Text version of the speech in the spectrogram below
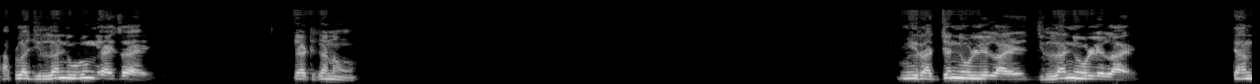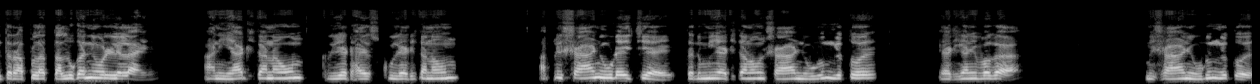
आपला जिल्हा निवडून घ्यायचा आहे. या ठिकाणाहून. मी राज्य निवडलेलं आहे जिल्हा निवडलेला आहे त्यानंतर आपला तालुका निवडलेला आहे आणि या ठिकाणाहून क्रिएट हायस्कूल या ठिकाणाहून आपली शाळा निवडायची आहे तर मी या ठिकाणाहून शाळा निवडून घेतोय. या ठिकाणी बघा मी शाळा निवडून घेतोय.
